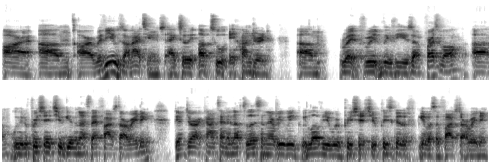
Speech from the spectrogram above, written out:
our um, our reviews on iTunes actually up to a hundred. Um, rate re- reviews. Um, first of all, um, we would appreciate you giving us that five star rating. If you enjoy our content enough to listen every week, we love you. We appreciate you. Please give, give us a five star rating.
